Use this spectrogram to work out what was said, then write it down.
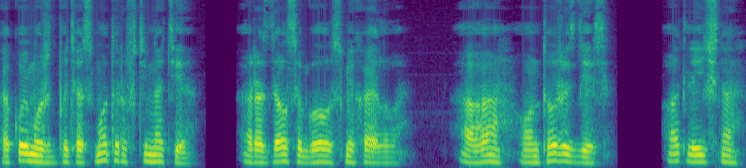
Какой может быть осмотр в темноте? раздался голос Михайлова. Ага, он тоже здесь. Отлично.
